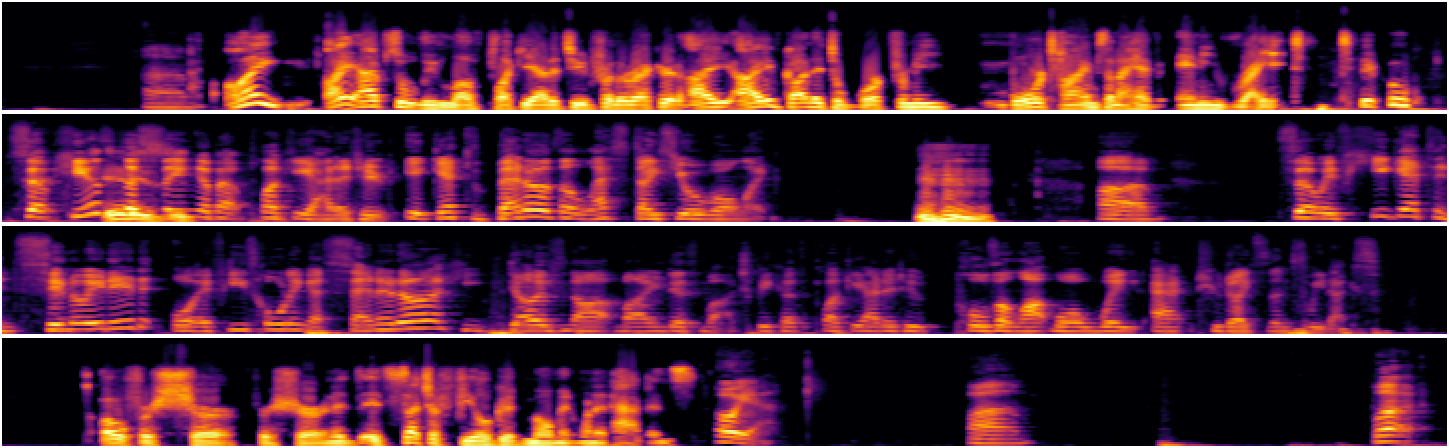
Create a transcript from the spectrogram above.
Um, I I absolutely love plucky attitude. For the record, I I've gotten it to work for me more times than I have any right to. So here's it the is, thing about plucky attitude: it gets better the less dice you're rolling. Hmm. Um, so if he gets incinerated or if he's holding a senator, he does not mind as much because plucky attitude pulls a lot more weight at two dice than three dice. Oh, for sure, for sure, and it's it's such a feel good moment when it happens. Oh yeah. Um. But,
